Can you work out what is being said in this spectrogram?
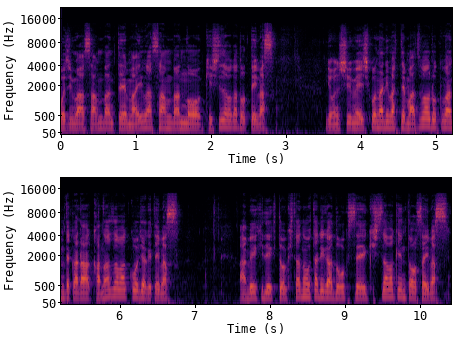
小島3番手、前は3番の岸沢が取っています。4周目、石子なりまして、まずは6番手から金沢浩二上げています。安倍秀樹と北の2人が同期生、岸沢健太を抑えます。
